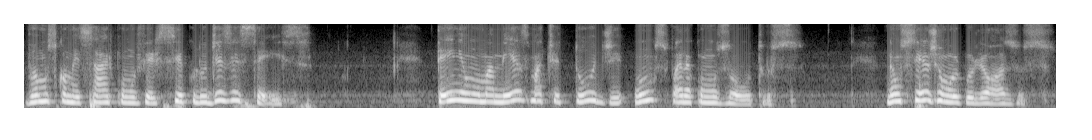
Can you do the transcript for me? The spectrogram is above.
Vamos começar com o versículo 16. Tenham uma mesma atitude uns para com os outros. Não sejam orgulhosos,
